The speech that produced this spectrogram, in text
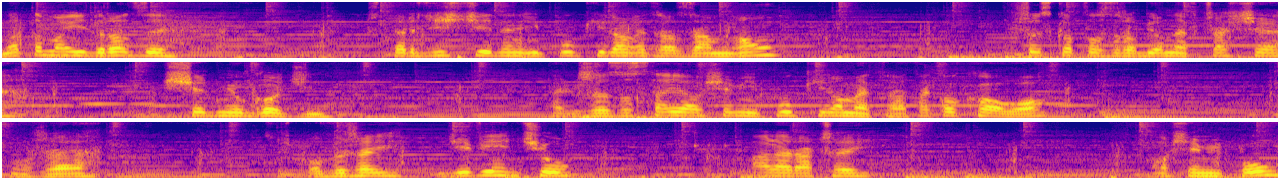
No to moi drodzy, 41,5 km za mną. Wszystko to zrobione w czasie 7 godzin. Także zostaje 8,5 km, tak około. Może coś powyżej 9, ale raczej 8,5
